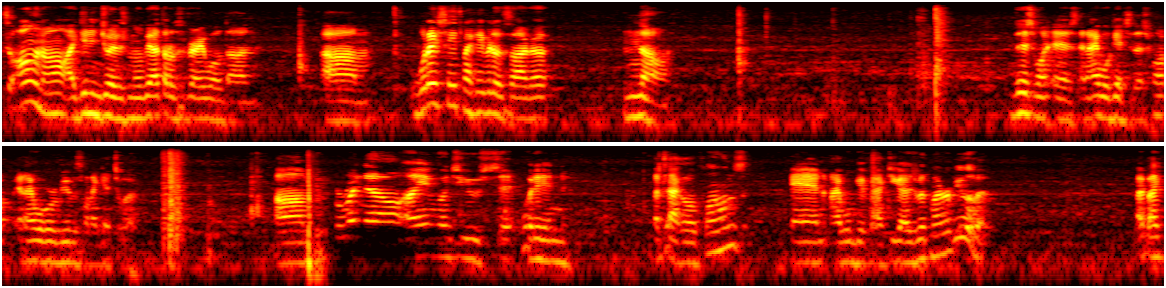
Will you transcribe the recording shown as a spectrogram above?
So all in all, I did enjoy this movie. I thought it was very well done. Um, would I say it's my favorite of the saga? No. This one is, and I will get to this one, and I will review this when I get to it. Um, but right now, I am going to sit, put in Attack of the Clones, and I will get back to you guys with my review of it. Bye bye.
